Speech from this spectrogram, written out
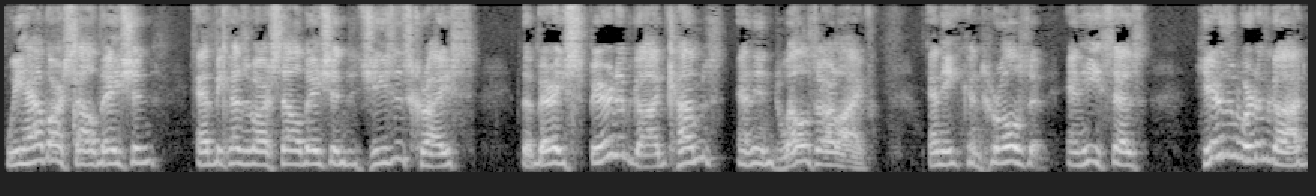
We have our salvation, and because of our salvation, Jesus Christ, the very Spirit of God, comes and indwells our life, and He controls it. And He says, Hear the word of God,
